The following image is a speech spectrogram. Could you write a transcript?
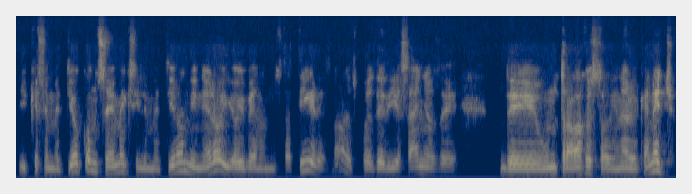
y que se metió con Cemex y le metieron dinero y hoy ven dónde está Tigres, ¿no? Después de 10 años de, un trabajo extraordinario que han hecho.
